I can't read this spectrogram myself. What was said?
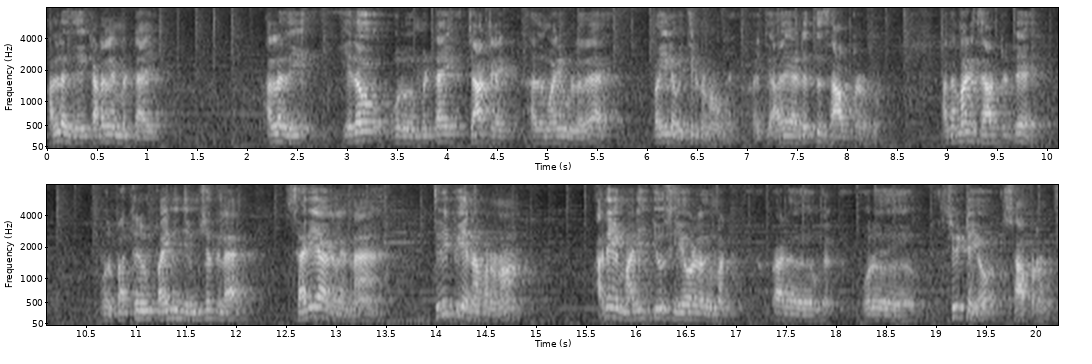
அல்லது கடலை மிட்டாய் அல்லது ஏதோ ஒரு மிட்டாய் சாக்லேட் அது மாதிரி உள்ளதை பையில் வச்சுருக்கணும் அவங்க. வச்சு அதை எடுத்து சாப்பிட்றணும் அதை மாதிரி சாப்பிட்டுட்டு ஒரு பத்து நிமிஷம் பதினஞ்சு நிமிஷத்தில் சரியாகலைன்னா திருப்பி என்ன பண்ணணும்? அதே மாதிரி ஜூஸையோ அல்லது மற்ற வேறு ஒரு ஸ்வீட்டையோ சாப்பிடணும்.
